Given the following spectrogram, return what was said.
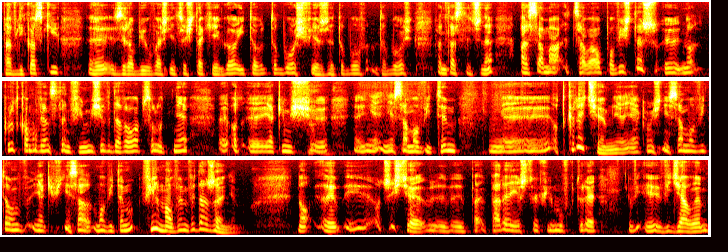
Pawlikowski e, zrobił właśnie coś takiego i to, to było świeże, to było, to było fantastyczne, a sama cała opowieść też, e, no, krótko mówiąc, ten film mi się wydawał absolutnie e, jakimś niesamowitym odkryciem, jakąś niesamowitą, jakimś niesamowitym filmowym wydarzeniem. No, oczywiście parę jeszcze filmów, które widziałem,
